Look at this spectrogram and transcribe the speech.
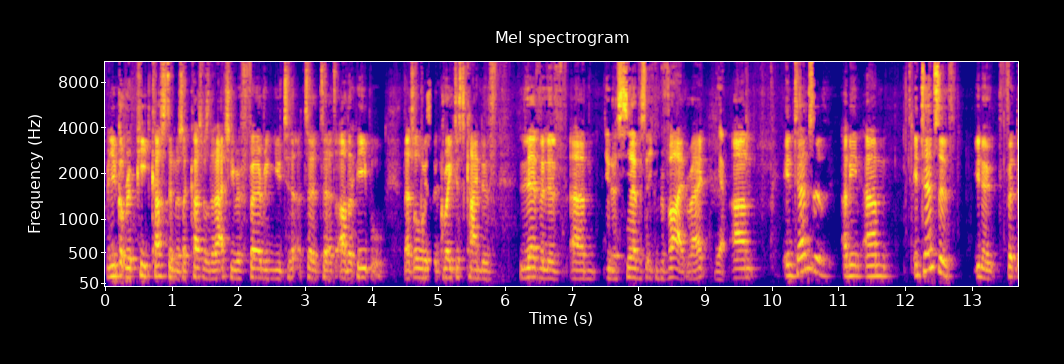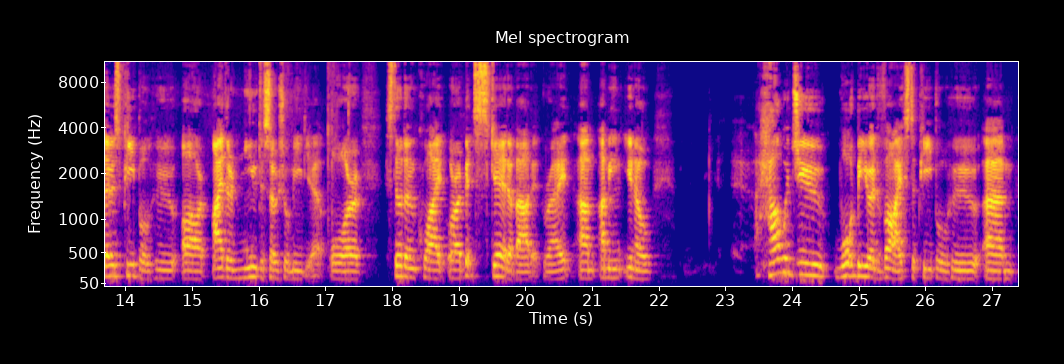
when you've got repeat customers or customers that are actually referring you to to, to, to other people, that's always the greatest kind of level of um, you know service that you can provide, right? Yep. Um, in terms of, I mean, um, in terms of, you know, for those people who are either new to social media or still don't quite, or are a bit scared about it, right? Um, I mean, you know, how would you, what would be your advice to people who um,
